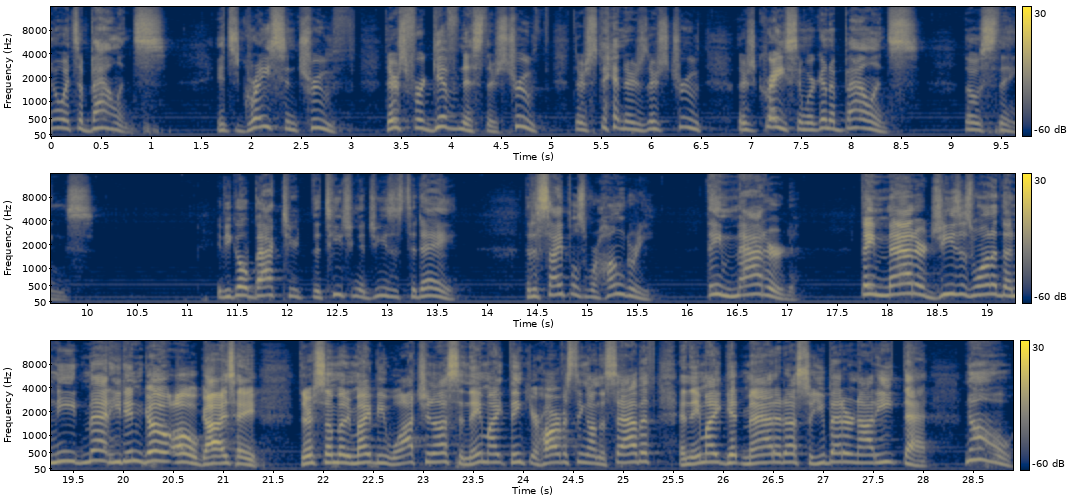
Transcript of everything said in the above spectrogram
No, it's a balance. It's grace and truth. There's forgiveness, there's truth, there's standards, there's truth, there's grace, and we're going to balance those things. If you go back to the teaching of Jesus today, the disciples were hungry. They mattered. They mattered. Jesus wanted the need met. He didn't go, oh, guys, hey, there's somebody might be watching us and they might think you're harvesting on the Sabbath and they might get mad at us, so you better not eat that. No,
